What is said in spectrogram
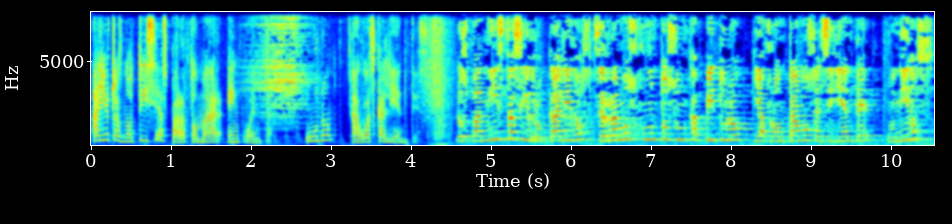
Hay otras noticias para tomar en cuenta. 1. Aguascalientes. Los panistas hidrocálidos cerramos juntos un capítulo y afrontamos el siguiente unidos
